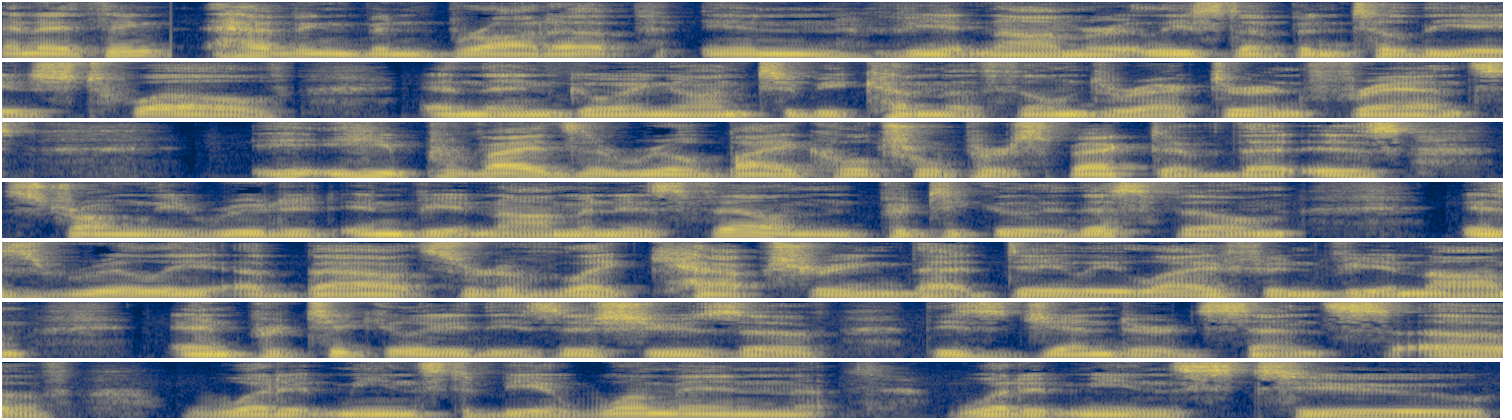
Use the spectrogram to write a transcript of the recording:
and I think having been brought up in Vietnam, or at least up until the age 12, and then going on to become a film director in France, he, he provides a real bicultural perspective that is strongly rooted in Vietnam. And his film, particularly this film, is really about sort of like capturing that daily life in Vietnam, and particularly these issues of these gendered sense of what it means to be a woman, what it means to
